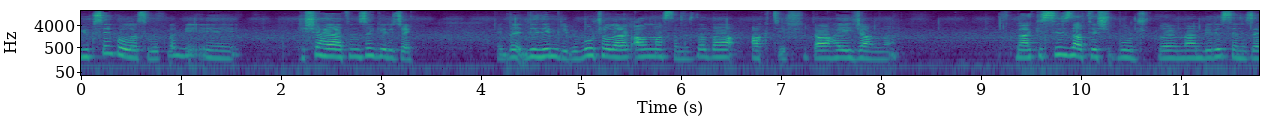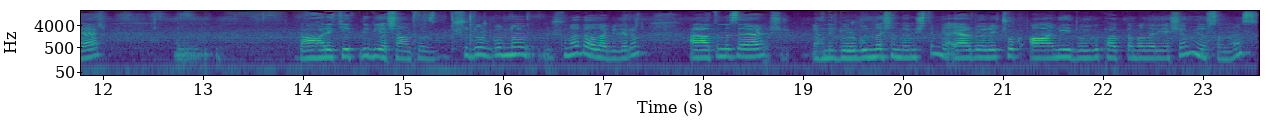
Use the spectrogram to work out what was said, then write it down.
yüksek olasılıkla bir e, kişi hayatınıza girecek. E, dediğim gibi burç olarak almazsanız da daha aktif, daha heyecanlı. Belki siz de ateş burçlarından biriseniz eğer e, daha hareketli bir yaşantınız. Şu durgunluğu şuna da alabilirim. Hayatınız eğer hani durgunlaşın demiştim ya eğer böyle çok ani duygu patlamaları yaşamıyorsanız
